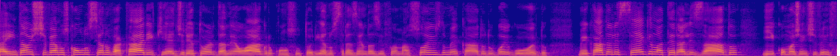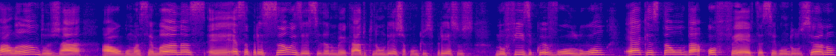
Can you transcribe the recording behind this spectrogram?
Tá, então estivemos com Luciano Vacari, que é diretor da Neo Agro Consultoria, nos trazendo as informações do mercado do boi gordo. O mercado ele segue lateralizado e, como a gente vem falando já há algumas semanas, é, essa pressão exercida no mercado que não deixa com que os preços no físico evoluam é a questão da oferta. Segundo o Luciano,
